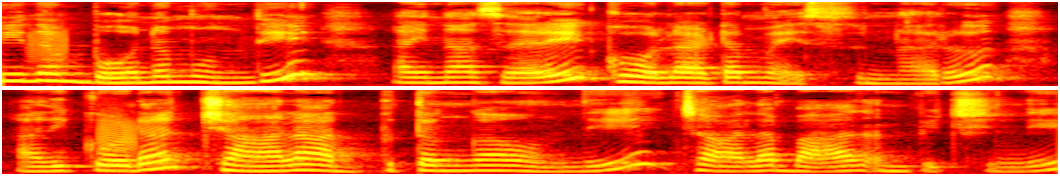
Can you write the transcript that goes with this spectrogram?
మీద బోనం ఉంది అయినా సరే కోలాటం వేస్తున్నారు. అది కూడా చాలా అద్భుతంగా ఉంది చాలా బాగా అనిపించింది.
